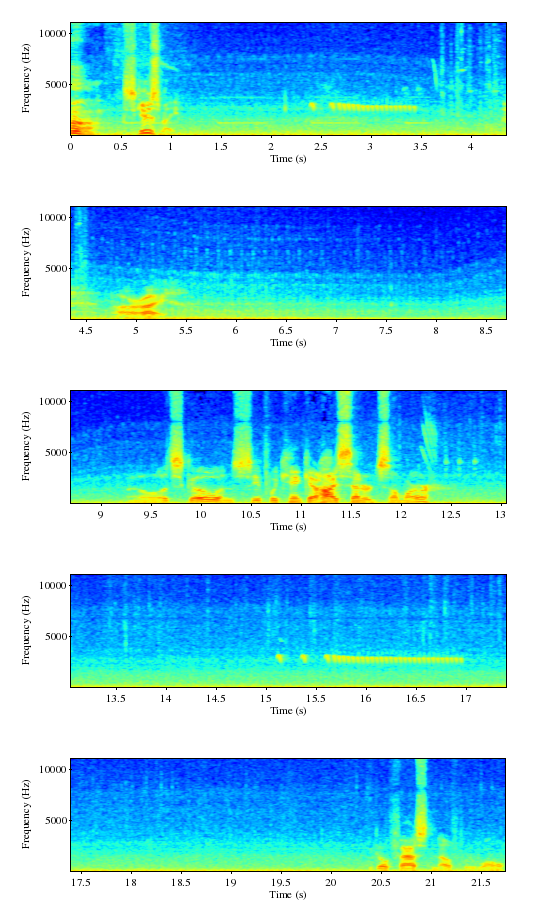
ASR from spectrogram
Excuse me. Alright. Well, let's go and see if we can't get high centered somewhere. If we go fast enough, we won't.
